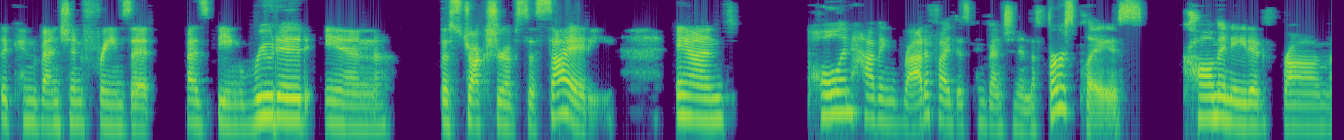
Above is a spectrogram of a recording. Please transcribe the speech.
the convention frames it as being rooted in the structure of society. And Poland having ratified this convention in the first place culminated from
